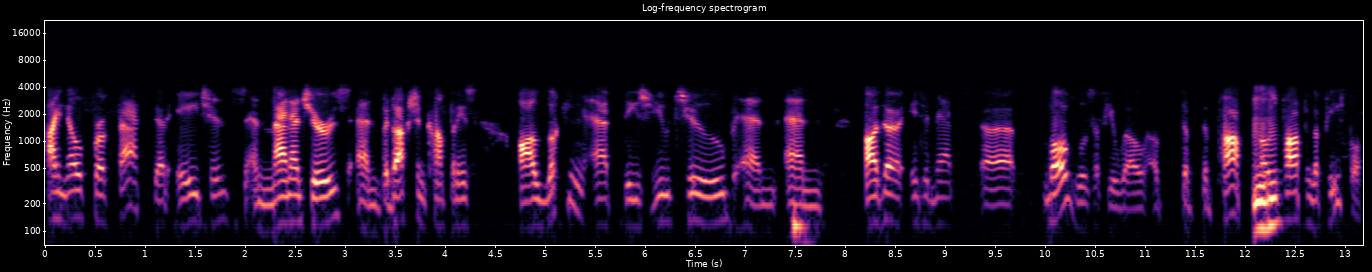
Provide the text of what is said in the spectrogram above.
I know for a fact that agents and managers and production companies are looking at these YouTube and and other internet uh, moguls, if you will, of the, the pop Mhm. most popular people,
